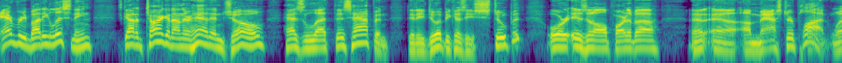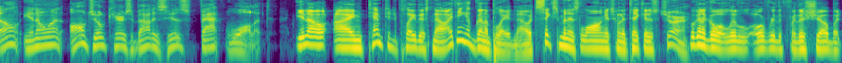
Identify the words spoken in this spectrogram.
everybody listening. He's got a target on their head, and Joe has let this happen. Did he do it because he's stupid, or is it all part of a, a, a master plot? Well, you know what? All Joe cares about is his fat wallet. You know, I'm tempted to play this now. I think I'm going to play it now. It's six minutes long. It's going to take us. Sure. We're going to go a little over the, for this show, but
